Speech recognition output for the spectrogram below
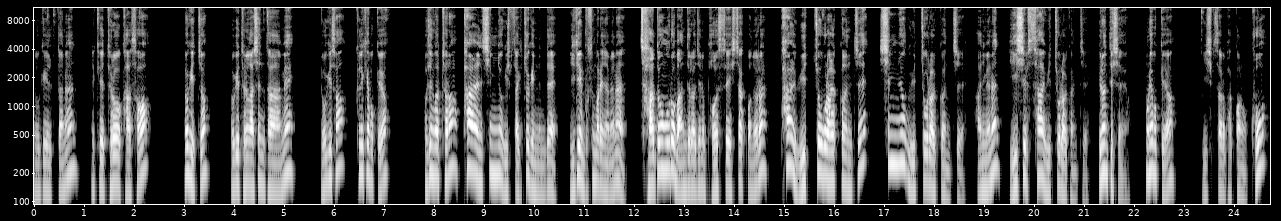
여기 일단은 이렇게 들어가서 여기 있죠? 여기 들어가신 다음에 여기서 클릭해 볼게요. 보시는 것처럼 8, 16, 24 이렇게 쭉 있는데 이게 무슨 말이냐면은 자동으로 만들어지는 버스의 시작 번호를 8 위쪽으로 할 건지 16 위쪽으로 할 건지 아니면은 24 위쪽으로 할 건지 이런 뜻이에요. 한번 해볼게요. 24로 바꿔놓고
